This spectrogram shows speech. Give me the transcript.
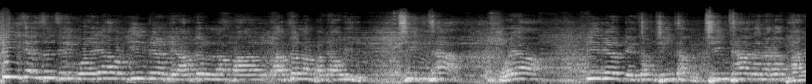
第一件事情，我要 email 给阿杜拉巴阿杜拉巴高义清查，我要 email 给总警长清查的那个牌，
